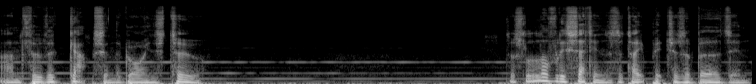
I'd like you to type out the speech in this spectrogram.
And through the gaps in the groins too. Just lovely settings to take pictures of birds in.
